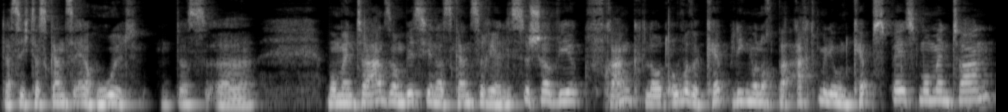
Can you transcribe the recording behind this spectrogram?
dass sich das Ganze erholt und dass äh, momentan so ein bisschen das Ganze realistischer wirkt. Frank, laut Over the Cap liegen wir noch bei 8 Millionen Cap Space momentan.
